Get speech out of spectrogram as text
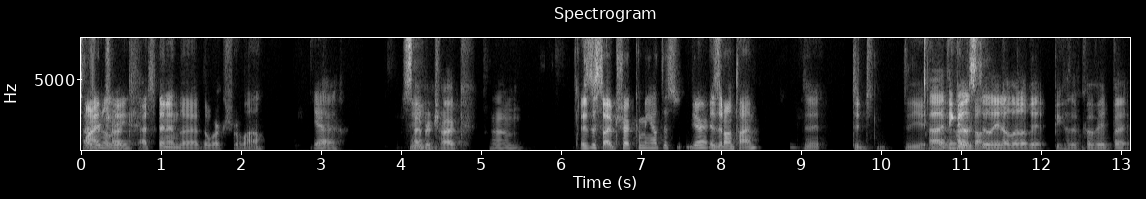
Finally, that's been in the, the works for a while. yeah. Hey. Cybertruck. Um, Is the Cybertruck coming out this year? Is it on time? It- did the, uh, I think it was $100 delayed a little bit because of COVID, but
